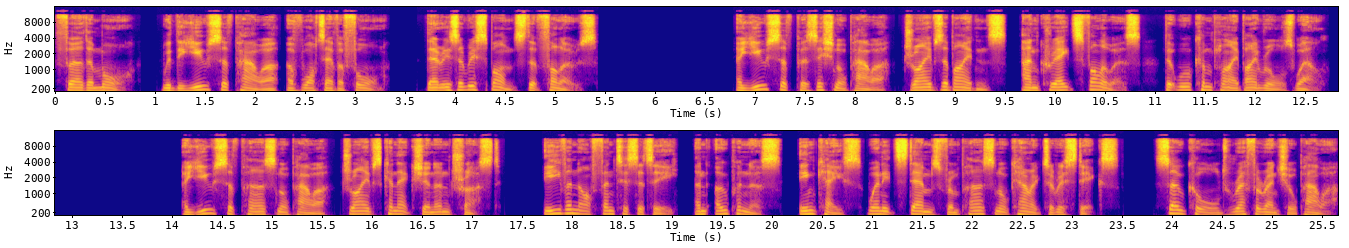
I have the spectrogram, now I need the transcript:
Furthermore, with the use of power of whatever form, there is a response that follows. A use of positional power drives abidance and creates followers that will comply by rules well. A use of personal power drives connection and trust, even authenticity and openness, in case when it stems from personal characteristics, so-called referential power,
